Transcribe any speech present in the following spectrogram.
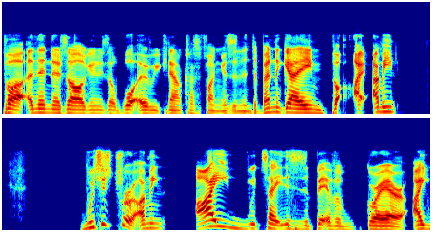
But and then there's arguments of what are we now classifying as an independent game. But I, I mean, which is true. I mean, I would say this is a bit of a grey area. I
